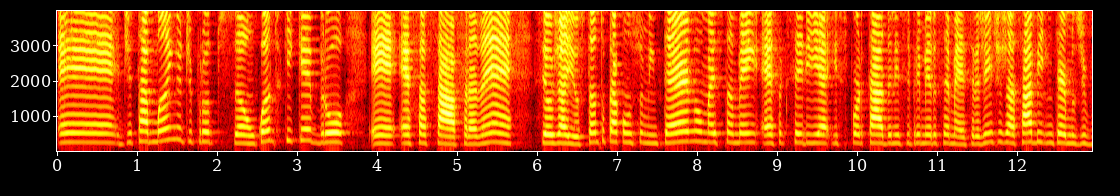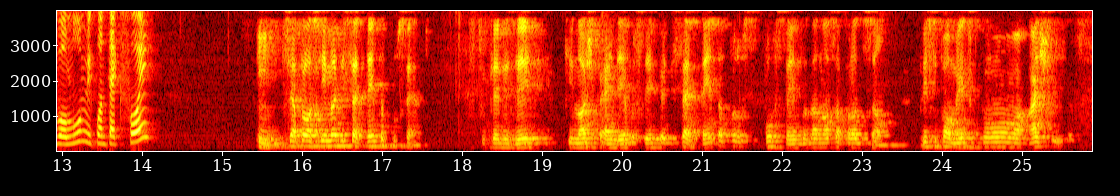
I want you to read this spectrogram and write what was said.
é, de tamanho de produção, quanto que quebrou é, essa safra, né, seu Jails, tanto para consumo interno, mas também essa que seria exportada nesse primeiro semestre? A gente já sabe, em termos de volume, quanto é que foi? Sim, se aproxima de 70%. Isso quer dizer que nós perdemos cerca de 70% da nossa produção, principalmente com as chuvas.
